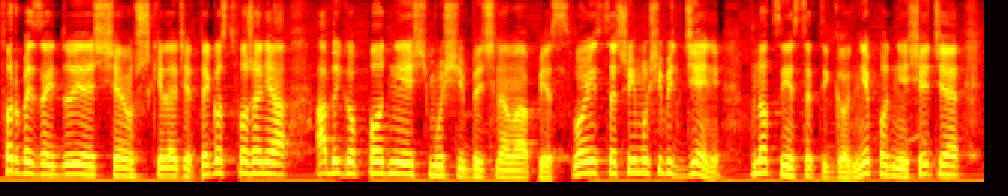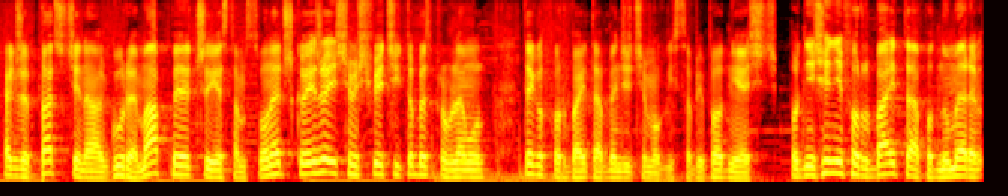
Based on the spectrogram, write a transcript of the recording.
Fortbyte znajduje się w szkielecie tego stworzenia. Aby go podnieść, musi być na mapie słońce, czyli musi być dzień. W nocy niestety go nie podniesiecie, także patrzcie na górę mapy, czy jest tam słoneczko. Jeżeli się świeci, to bez problemu tego Fortbyte'a będziecie mogli sobie podnieść. Podniesienie Fortbyte'a pod numerem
